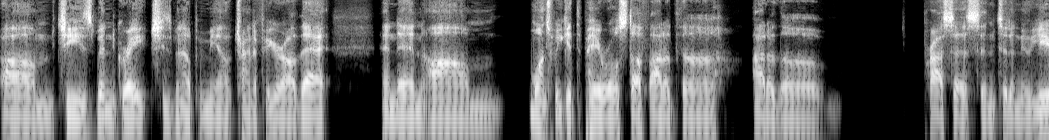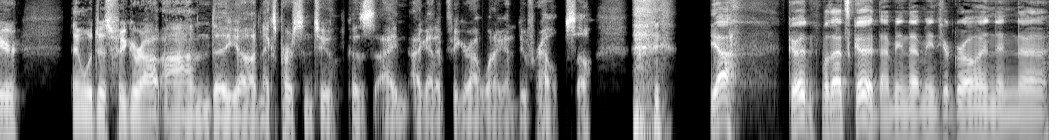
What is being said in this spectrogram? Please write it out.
Um, she's been great. She's been helping me out trying to figure all that. And then um, once we get the payroll stuff out of the out of the process into the new year, then we'll just figure out on the uh, next person too, because I I got to figure out what I got to do for help. So Yeah. Good. Well, that's good. I mean, that means you're growing and uh,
